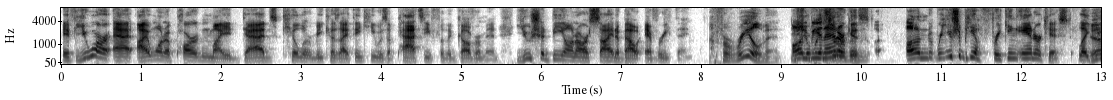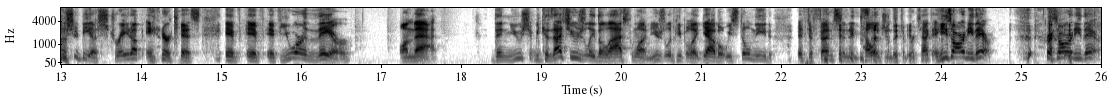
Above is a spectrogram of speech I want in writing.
if you are at I want to pardon my dad's killer because I think he was a patsy for the government, you should be on our side about everything. For real, man. You should be an anarchist. Un, you should be a freaking anarchist. Like Yeah. you should be a straight up anarchist. If if if you are there on that, then you should because that's usually the last one. Usually people are like, yeah, but we still need a defense and intelligence to protect it. He's already there. He's already there.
